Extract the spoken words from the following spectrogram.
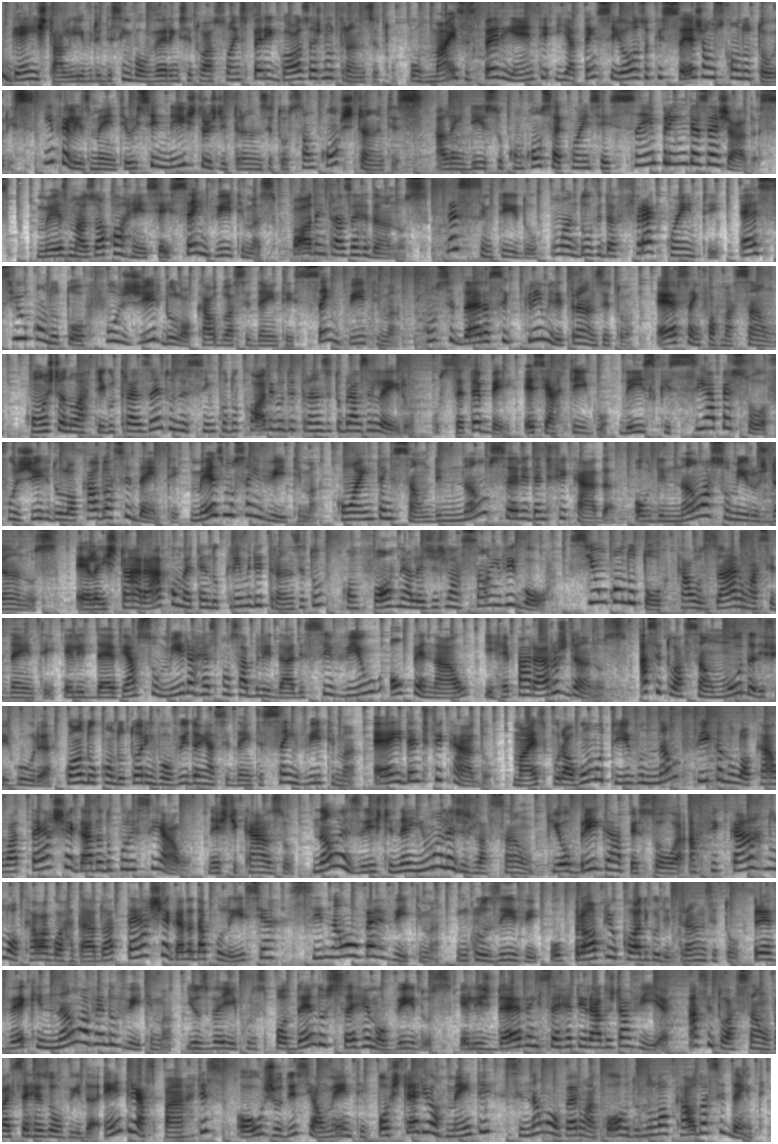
Ninguém está livre de se envolver em situações perigosas no trânsito, por mais experiente e atencioso que sejam os condutores. Infelizmente, os sinistros de trânsito são constantes, além disso, com consequências sempre indesejadas. Mesmo as ocorrências sem vítimas podem trazer danos. Nesse sentido, uma dúvida frequente é se o condutor fugir do local do acidente sem vítima considera-se crime de trânsito. Essa informação consta no artigo 305 do Código de Trânsito Brasileiro, o CTB. Esse artigo diz que se a pessoa fugir do local do acidente, mesmo sem vítima, com a intenção de não ser identificada ou de não assumir os danos, ela estará cometendo crime de trânsito conforme a legislação em vigor. Se um condutor causar um acidente, ele deve assumir a responsabilidade civil ou penal e reparar os danos. A situação muda de figura quando o condutor envolvido em acidente sem vítima é identificado, mas por algum motivo não fica no local até a chegada do policial. Neste caso, não existe nenhuma legislação que obriga a pessoa a ficar no local aguardado até a chegada da polícia se não houver vítima. Inclusive, o próprio Código de Trânsito prevê que, não havendo vítima e os veículos podendo ser removidos, eles devem ser retirados da via. A situação vai ser resolvida entre as partes ou judicialmente posteriormente, se não houver um acordo no local do acidente.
